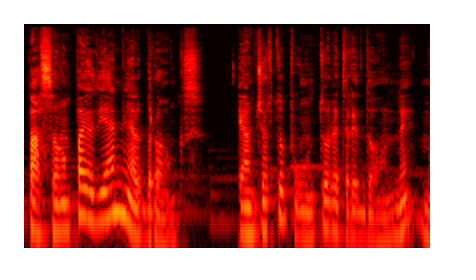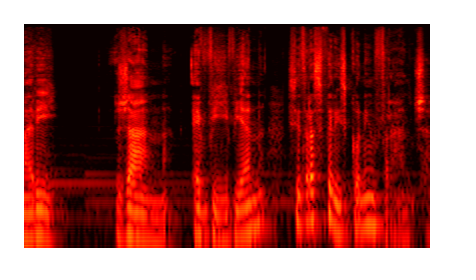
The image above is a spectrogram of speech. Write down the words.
Passano un paio di anni al Bronx e a un certo punto le tre donne, Marie, Jeanne e Vivian si trasferiscono in Francia.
